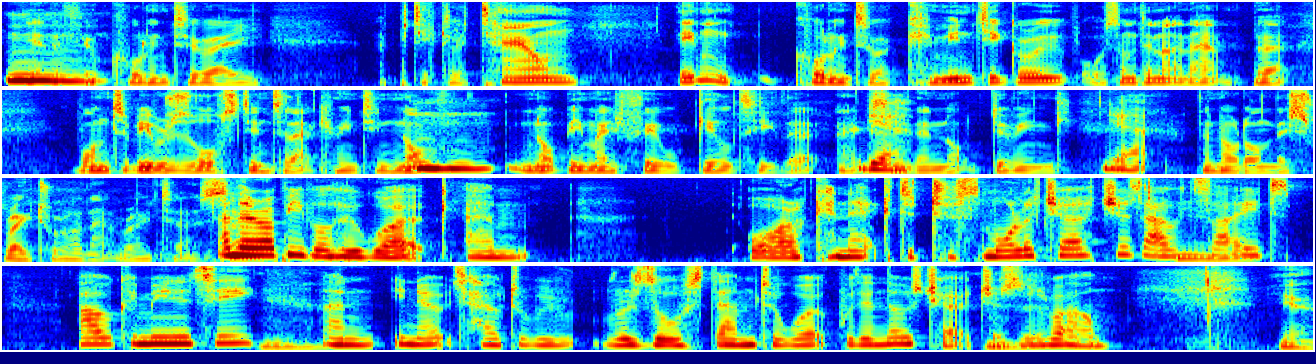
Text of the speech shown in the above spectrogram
Yeah, they feel Mm. calling to a, a particular town, even calling to a community group or something like that, but want to be resourced into that community, not Mhm. not be made feel guilty that actually Yeah. they're not doing, yeah they're not on this rota or that rota. So, and there are people who work um, or are connected to smaller churches outside our community yeah. and you know it's how to re- resource them to work within those churches Mm. as well yeah.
